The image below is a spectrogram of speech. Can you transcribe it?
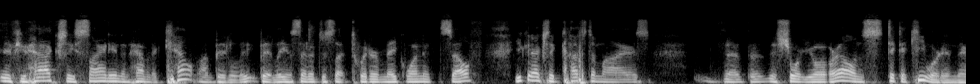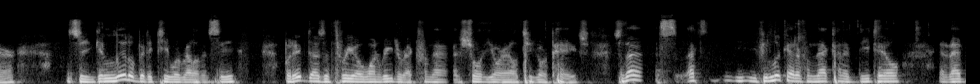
If you actually sign in and have an account on Bitly, Bitly instead of just let Twitter make one itself, you can actually customize the, the, the short URL and stick a keyword in there, so you can get a little bit of keyword relevancy but it does a 301 redirect from that short URL to your page. So that's that's if you look at it from that kind of detail and that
